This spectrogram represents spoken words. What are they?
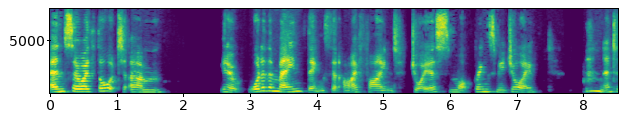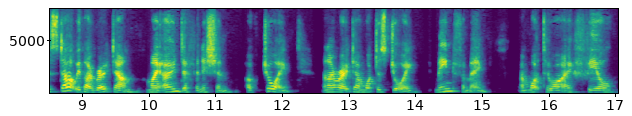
And so I thought, um, you know, what are the main things that I find joyous and what brings me joy? and to start with, I wrote down my own definition of joy and I wrote down what does joy mean for me? And what do I feel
